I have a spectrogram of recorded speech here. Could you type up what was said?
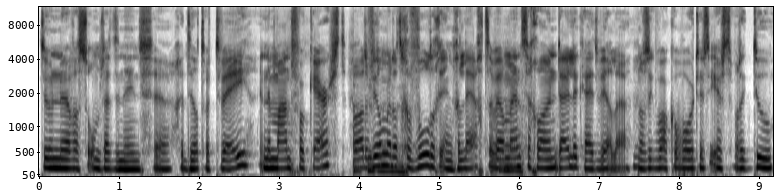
Toen uh, was de omzet ineens uh, gedeeld door twee in de maand voor kerst. We hadden veel meer dat gevoel erin gelegd, terwijl ja. mensen gewoon duidelijkheid willen. En als ik wakker word, is het eerste wat ik doe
